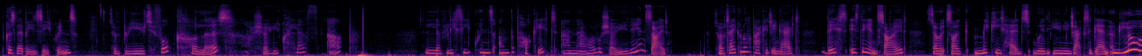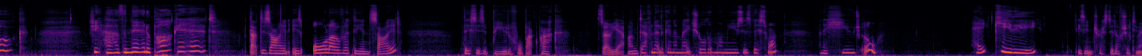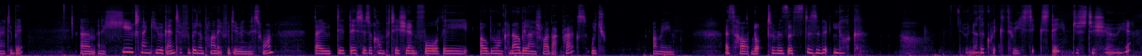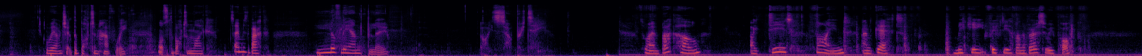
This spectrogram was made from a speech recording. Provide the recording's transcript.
because they're being sequins. So beautiful colours. I'll show you close up. Lovely sequins on the pocket and now I will show you the inside. So I've taken all the packaging out. This is the inside. So it's like Mickey's heads with Union Jacks again. And look! She has an inner pocket. That design is all over the inside. This is a beautiful backpack. So yeah, I'm definitely going to make sure that mum uses this one. And a huge... Oh! Hey, kitty! He's interested. I've shut him out a bit. Um, and a huge thank you again to Forbidden Planet for doing this one. They did this as a competition for the Obi Wan Kenobi Loungefly backpacks, which, I mean, it's hard not to resist, isn't it? Look. Do another quick 360 just to show you. We haven't checked the bottom, have we? What's the bottom like? Same as the back. Lovely and blue. Oh, it's so pretty. So I'm back home. I did find and get Mickey 50th anniversary pop.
